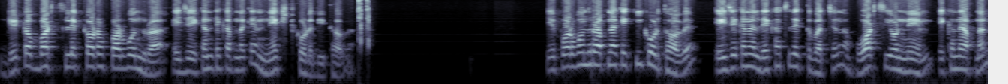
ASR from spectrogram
ডেট অফ বার্থ সিলেক্ট করার পর বন্ধুরা, এই যে এখান থেকে আপনাকে নেক্সট করে দিতে হবে। এরপর বন্ধুরা, আপনাকে কি করতে হবে? এই যেখানে লেখা আছে দেখতে পাচ্ছেন হোয়াটস ইওর নেম এখানে আপনার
